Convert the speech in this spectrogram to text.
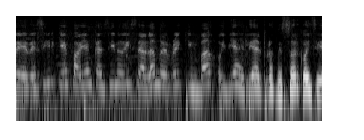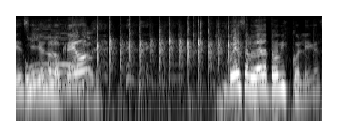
eh, decir que Fabián Cancino dice, hablando de Breaking Bad, hoy día es el día del profesor, coincidencia, yo no lo Uh, creo. aplausos. Voy a saludar a todos mis colegas.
